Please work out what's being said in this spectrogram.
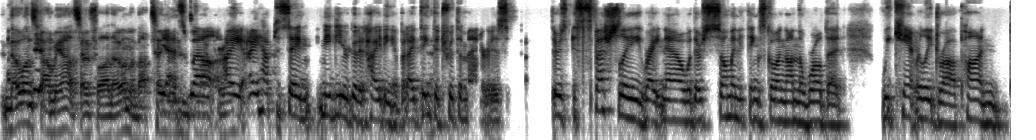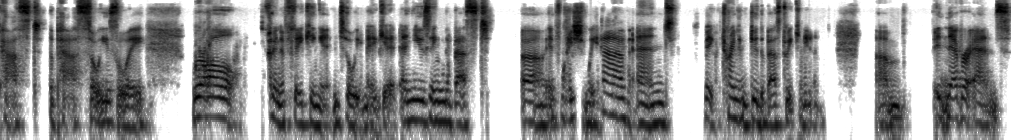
No one's found me out so far, though. I'm about 10 yes, years. well, I, I have to say, maybe you're good at hiding it, but I think yeah. the truth of the matter is there's especially right now where there's so many things going on in the world that we can't really draw upon past the past so easily. We're all kind of faking it until we make it and using the best uh, information we have and make trying to do the best we can. Um, it never ends.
